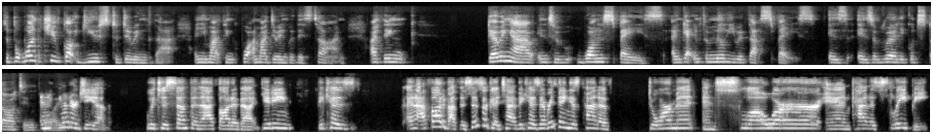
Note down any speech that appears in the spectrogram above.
so but once you've got used to doing that and you might think what am i doing with this time? I think going out into one space and getting familiar with that space is is a really good starting point. And energy of it, which is something I thought about getting because and I thought about this. It's a good time because everything is kind of dormant and slower and kind of sleepy.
